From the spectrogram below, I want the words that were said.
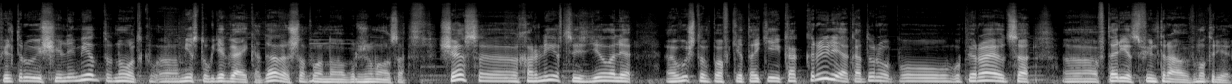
фильтрующий элемент, ну вот к месту, где гайка, да, чтобы он прижимался. Сейчас харлеевцы сделали выштамповки такие, как крылья, которые упираются э, в торец фильтра внутри.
